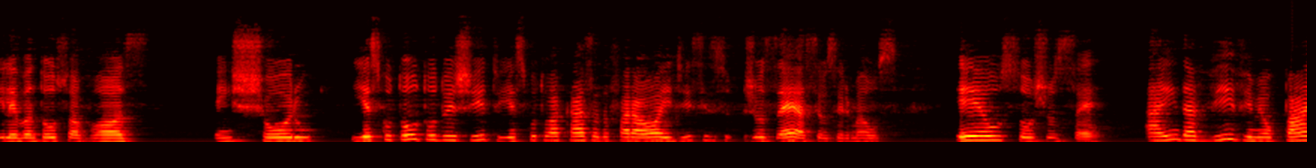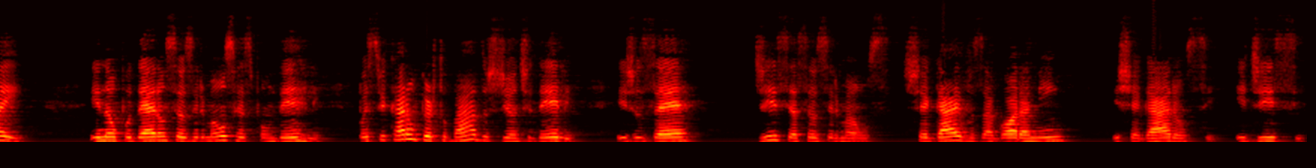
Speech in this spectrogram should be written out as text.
E levantou sua voz em choro, e escutou todo o Egito, e escutou a casa do Faraó, e disse José a seus irmãos: Eu sou José. Ainda vive meu pai? E não puderam seus irmãos responder-lhe, pois ficaram perturbados diante dele. E José disse a seus irmãos: Chegai-vos agora a mim. E chegaram-se, e disse:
